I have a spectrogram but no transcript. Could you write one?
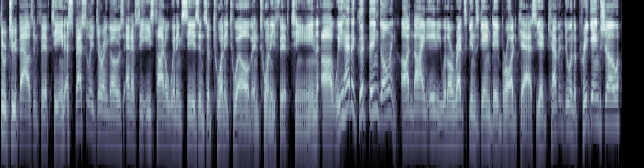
through 2015, especially during those NFC East title winning seasons of 2012 and 2015. Uh, we had a good thing going on 980 with our Redskins game day broadcast. You had Kevin doing the pregame show.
